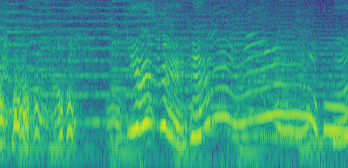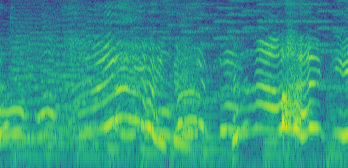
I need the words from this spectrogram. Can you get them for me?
কি হয়েছে? আমার কি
